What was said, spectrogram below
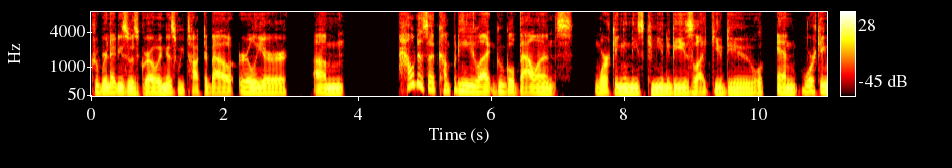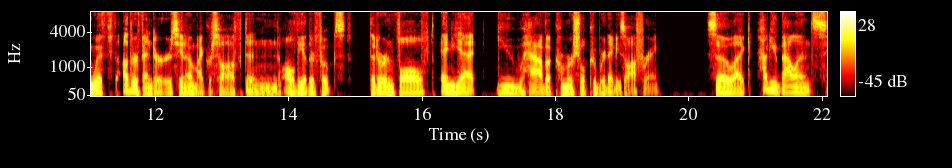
Kubernetes was growing, as we talked about earlier, um, how does a company like Google balance working in these communities like you do and working with other vendors, you know, Microsoft and all the other folks that are involved, and yet you have a commercial Kubernetes offering. So, like, how do you balance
